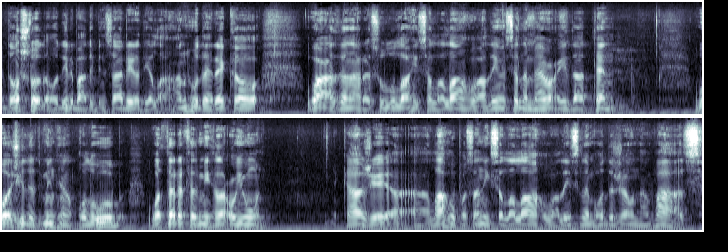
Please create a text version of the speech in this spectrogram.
došlo od Irbad ibn Sari radijallahu anhu da je rekao wa'adana Rasulullahi sallallahu alejhi ve sellem mev'idatan wajilat minhen kolub, vodarefet wa ujun. al-uyun. Kaže Allahu poslanik sallallahu alaihi sallam održao nam vaz.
